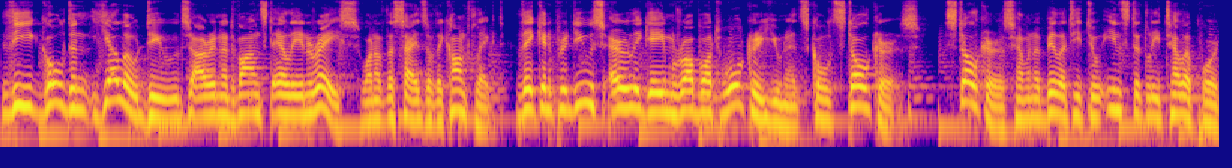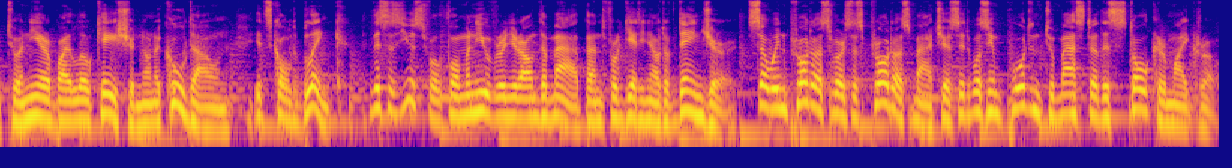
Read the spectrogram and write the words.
The golden yellow dudes are an advanced alien race, one of the sides of the conflict. They can produce early game robot walker units called Stalkers. Stalkers have an ability to instantly teleport to a nearby location on a cooldown. It's called Blink. This is useful for maneuvering around the map and for getting out of danger. So in Protoss vs Protoss matches, it was important to master this Stalker micro.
